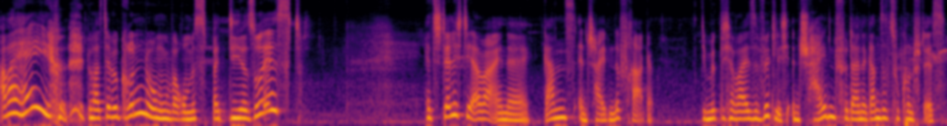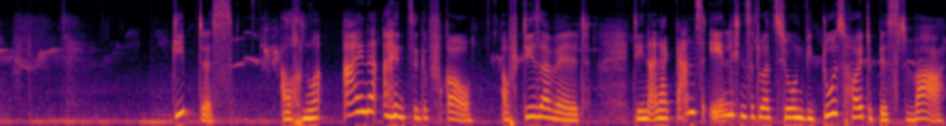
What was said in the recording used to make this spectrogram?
Aber hey, du hast ja Begründungen, warum es bei dir so ist. Jetzt stelle ich dir aber eine ganz entscheidende Frage, die möglicherweise wirklich entscheidend für deine ganze Zukunft ist. Gibt es auch nur eine einzige Frau auf dieser Welt, die in einer ganz ähnlichen Situation, wie du es heute bist, war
